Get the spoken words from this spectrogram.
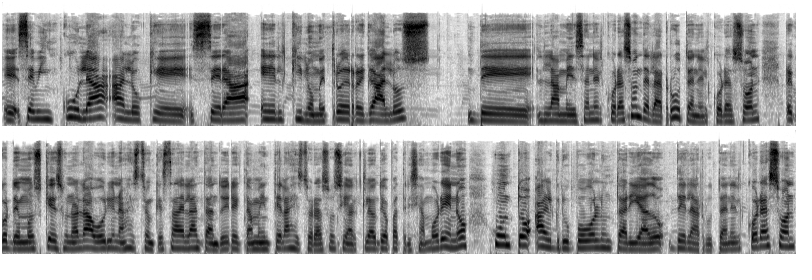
eh, se vincula a lo que será el kilómetro de regalos de la mesa en el corazón, de la ruta en el corazón. Recordemos que es una labor y una gestión que está adelantando directamente la gestora social Claudia Patricia Moreno junto al grupo voluntariado de la ruta en el corazón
